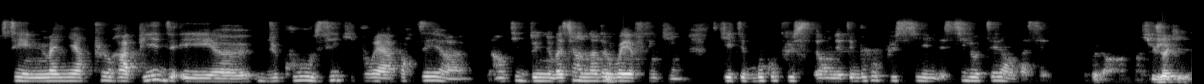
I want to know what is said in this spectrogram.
c'est une manière plus rapide et euh, du coup aussi qui pourrait apporter euh, un type d'innovation, another way of thinking, ce qui était beaucoup plus, on était beaucoup plus siloté dans le passé. Un sujet qui,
